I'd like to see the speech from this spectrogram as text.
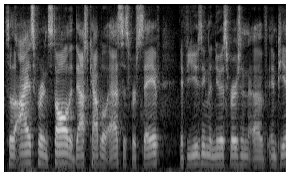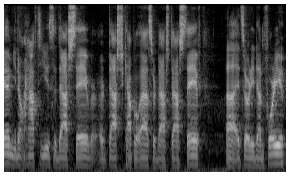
So the I is for install, the dash capital S is for save. If you're using the newest version of npm, you don't have to use the dash save or dash capital S or dash dash save. Uh, it's already done for you.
